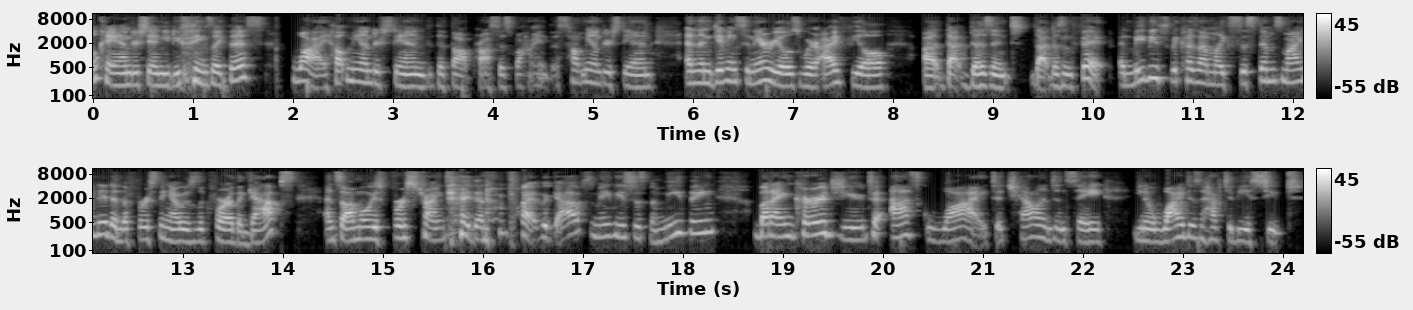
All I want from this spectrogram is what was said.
Okay, I understand you do things like this. Why? Help me understand the thought process behind this. Help me understand and then giving scenarios where I feel uh, that doesn't that doesn't fit. And maybe it's because I'm like systems minded and the first thing I always look for are the gaps. And so I'm always first trying to identify the gaps. Maybe it's just a me thing, but I encourage you to ask why, to challenge and say, you know, why does it have to be a suit?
